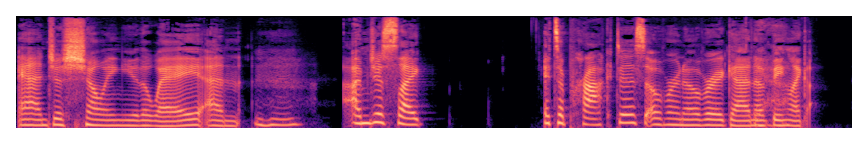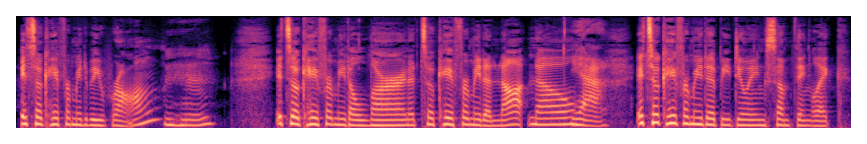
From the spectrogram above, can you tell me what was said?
and just showing you the way. And Mm-hmm. I'm just like, it's a practice over and over again of being like, it's okay for me to be wrong. Mm-hmm. It's okay for me to learn. It's okay for me to not know. Yeah. It's okay for me to be doing something like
